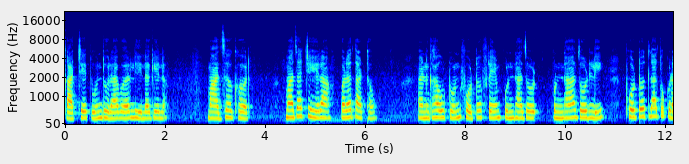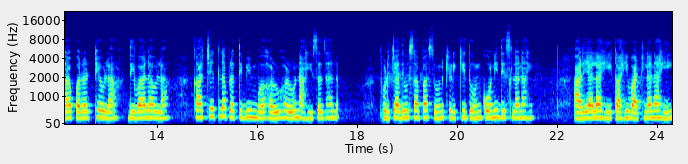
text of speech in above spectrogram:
काचेतून धुरावर लिहिलं गेलं, माझं घर. माझा चेहरा परत आठव. अनघा उठून फोटो फ्रेम पुन्हा जोडली. फोटोतला तुकडा परत ठेवला. दिवा लावला. काचेतलं प्रतिबिंब हळूहळू नाहीसं झालं. पुढच्या दिवसापासून खिडकीतून कोणी दिसलं नाही. आर्यालाही काही वाटलं नाही.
